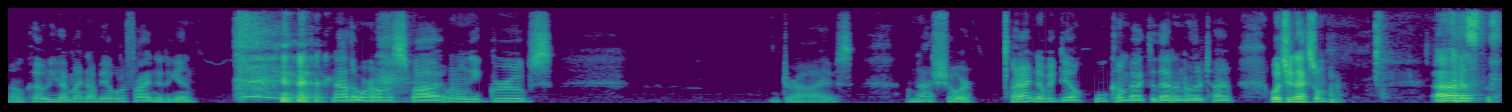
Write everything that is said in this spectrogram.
Well, Cody, I might not be able to find it again now that we're on the spot. We don't need groups. Drives. I'm not sure. All right, no big deal. We'll come back to that another time. What's your next one? Uh, let's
